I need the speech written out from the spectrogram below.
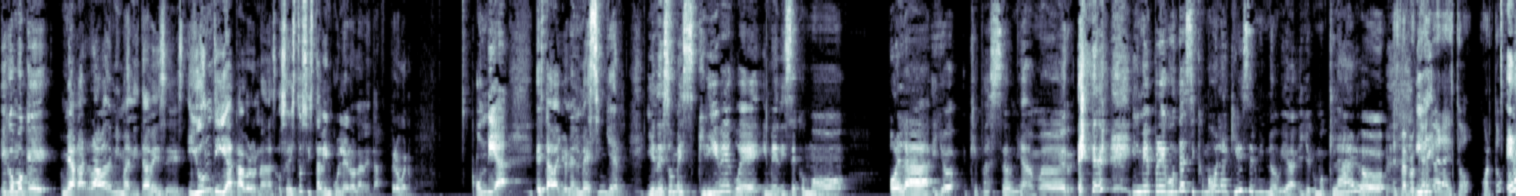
Y como que me agarraba de mi manita a veces. Y un día, cabronas, o sea, esto sí está bien culero, la neta, pero bueno. Un día estaba yo en el Messenger y en eso me escribe, güey, y me dice como, hola, y yo, ¿qué pasó, mi amor? y me pregunta así como, hola, ¿quieres ser mi novia? Y yo como, claro. Espera, ¿pero Y qué de- año era esto? ¿Cuarto? Era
